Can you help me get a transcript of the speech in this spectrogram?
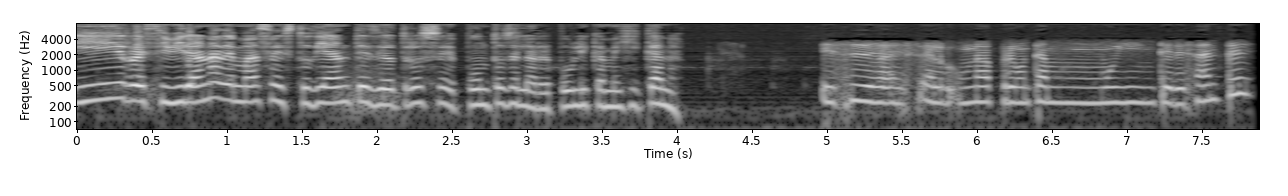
Y recibirán además a estudiantes de otros eh, puntos de la República Mexicana. Es, es una pregunta muy interesante.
